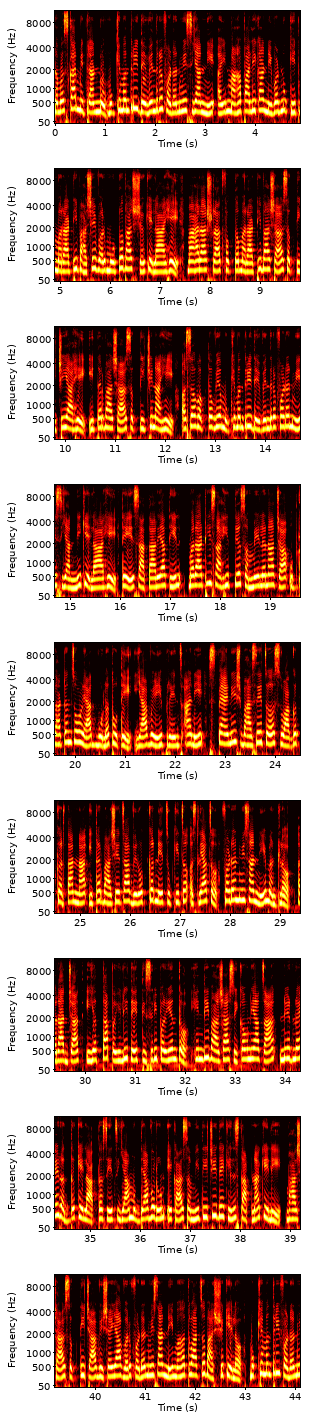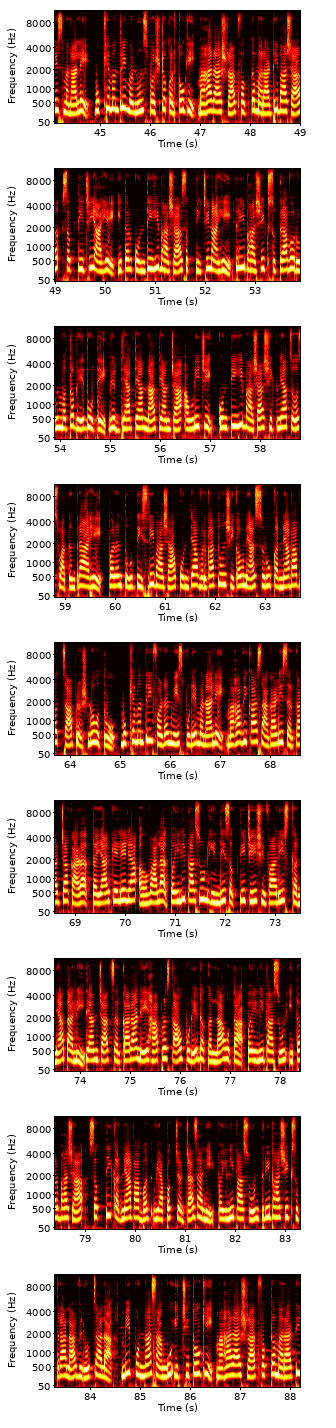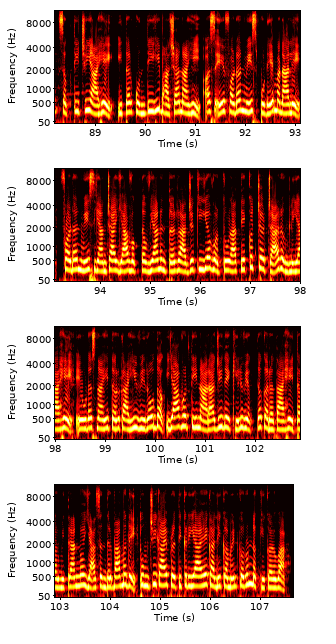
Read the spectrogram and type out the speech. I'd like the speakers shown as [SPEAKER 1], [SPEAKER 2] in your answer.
[SPEAKER 1] नमस्कार मित्रांनो मुख्यमंत्री देवेंद्र फडणवीस यांनी ऐन महापालिका निवडणुकीत मराठी भाषेवर मोठं भाष्य केलं आहे. महाराष्ट्रात फक्त मराठी भाषा सक्तीची आहे इतर भाषा सक्तीची नाही असं वक्तव्य मुख्यमंत्री देवेंद्र फडणवीस यांनी केलं आहे. ते साताऱ्यातील मराठी साहित्य संमेलनाच्या उद्घाटन सोहळ्यात बोलत होते. यावेळी फ्रेंच आणि स्पॅनिश भाषेचं स्वागत करताना इतर भाषेचा विरोध करणे चुकीचं असल्याचं फडणवीसांनी म्हटलं. राज्यात इयत्ता पहिली ते तिसरी पर्यंत हिंदी भाषा शिकवण्याचा निर्णय रद्द केला. तसेच या मुद्द्यावरून एका समितीची देखील स्थापना केली. भाषा सक्तीच्या विषयावर फडणवीसांनी महत्वाचं भाष्य केलं. मुख्यमंत्री फडणवीस म्हणाले मुख्यमंत्री म्हणून स्पष्ट करतो की महाराष्ट्रात फक्त मराठी भाषा सक्तीची आहे. इतर कोणतीही भाषा सक्तीची नाही. त्रिभाषिक सूत्रावरून मतभेद होते. विद्यार्थ्यांना त्यांच्या आवडीची कोणतीही भाषा शिकण्याचं स्वातंत्र्य आहे. परंतु तिसरी भाषा कोणत्या वर्गातून शिकवण्यास सुरू करण्याबाबतचा प्रश्न होतो. मुख्यमंत्री फडणवीस पुढे म्हणाले महाविकास आघाडी सरकारच्या काळात तयार केलेल्या अहवालात पहिलीपासून हिंदी सक्तीची शिफारस करण्यात आली. त्यांच्यात सरकारने हा प्रस्ताव पुढे ढकलला होता. पहिलीपासून इतर भाषा सक्ती करण्याबाबत व्यापक चर्चा झाली. पहिलीपासून त्रिभाषिक सूत्राला विरोध झाला. मी पुन्हा सांगू इच्छितो की महाराष्ट्रात फक्त मराठीच सक्तीची आहे. इतर कोणतीही भाषा नाही असे फडणवीस पुढे म्हणाले. फडणवीस यांच्या या वक्तव्यानंतर राजकीय वर्तुळात एकच चर्चा रंगली आहे. एवढंच नाही तर काही विरोधक यावरती नाराजी देखील व्यक्त करत आहे तर मित्रांनो या संदर्भामध्ये तुमची काय प्रतिक्रिया आहे खाली कमेंट करून नक्की कळवा.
